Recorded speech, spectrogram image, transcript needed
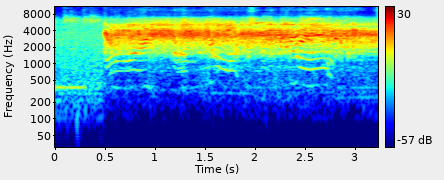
Ah!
